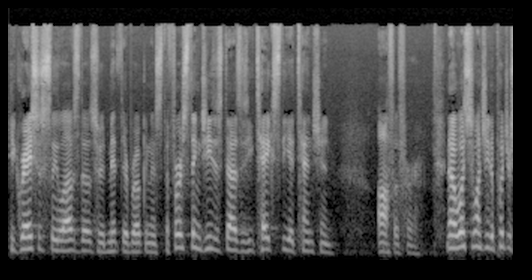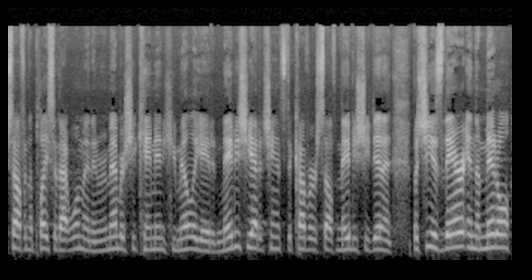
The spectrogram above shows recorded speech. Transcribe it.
He graciously loves those who admit their brokenness. The first thing Jesus does is he takes the attention off of her. Now, I just want you to put yourself in the place of that woman and remember she came in humiliated. Maybe she had a chance to cover herself, maybe she didn't. But she is there in the middle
